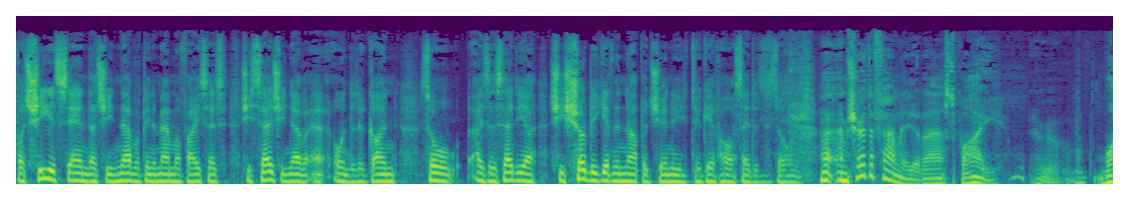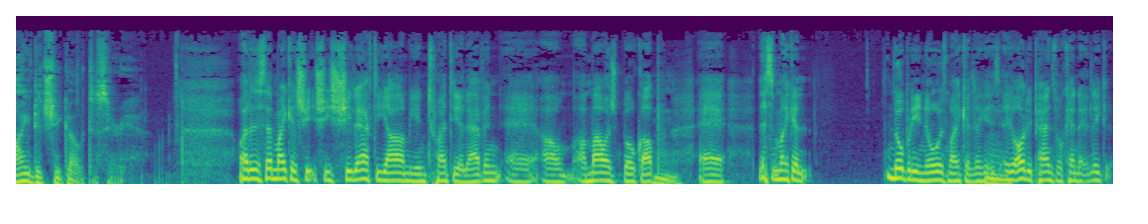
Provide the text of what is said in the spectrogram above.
But she is saying that she's never been a member of ISIS. She says she never uh, owned a gun. So as I said, yeah, she should be given an opportunity to give her side of the story. I'm sure the family have asked why. Why did she go to Syria? Well, as I said, Michael, she she, she left the army in 2011. Uh, our, our marriage broke up. Mm. Uh, listen, Michael, nobody knows, Michael. Like, mm. it all depends what kind of like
